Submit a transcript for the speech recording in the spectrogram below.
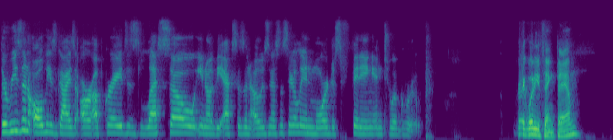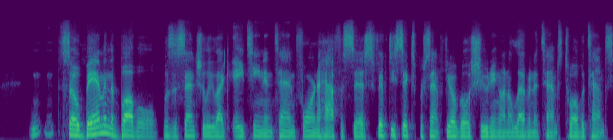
the reason all these guys are upgrades is less so, you know, the X's and O's necessarily, and more just fitting into a group. Greg, what do you think, Bam? So Bam in the bubble was essentially like 18 and 10, four and a half assists, 56% field goal shooting on 11 attempts, 12 attempts.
